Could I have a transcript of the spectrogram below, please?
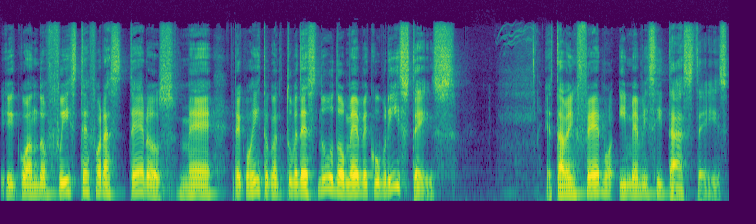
Y cuando fuiste forasteros, me recogiste. Cuando estuve desnudo, me cubristeis. Estaba enfermo y me visitasteis.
